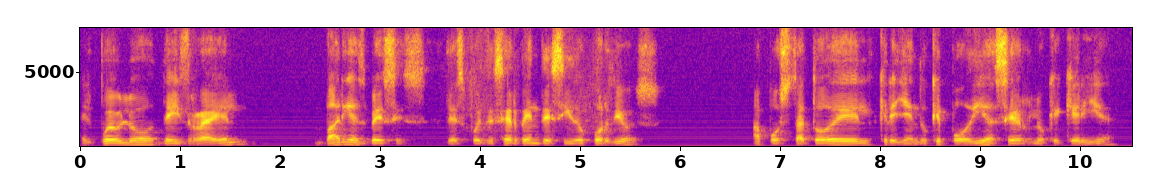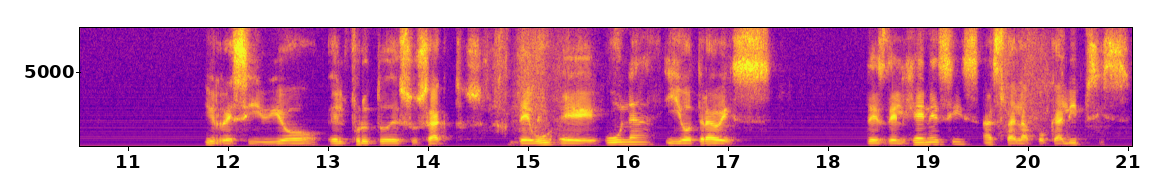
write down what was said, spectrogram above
El pueblo de Israel varias veces, después de ser bendecido por Dios, apostató de él creyendo que podía hacer lo que quería y recibió el fruto de sus actos de eh, una y otra vez, desde el Génesis hasta el Apocalipsis.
